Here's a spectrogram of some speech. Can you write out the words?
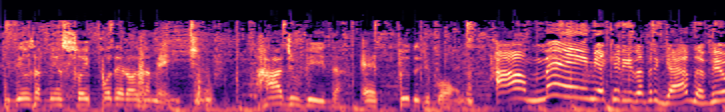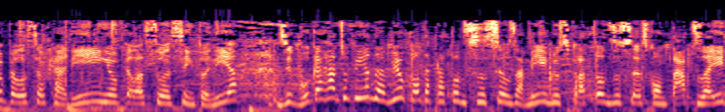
que Deus abençoe poderosamente. Rádio Vida é tudo de bom. Amém, minha querida. Obrigada, viu, pelo seu carinho, pela sua sintonia. Divulga a Rádio Vida, viu? Conta para todos os seus amigos, para todos os seus contatos aí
